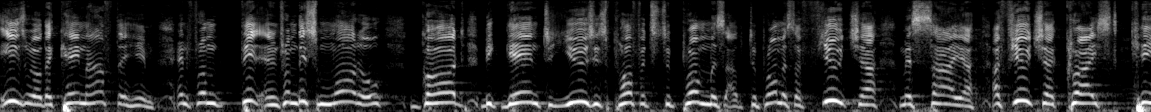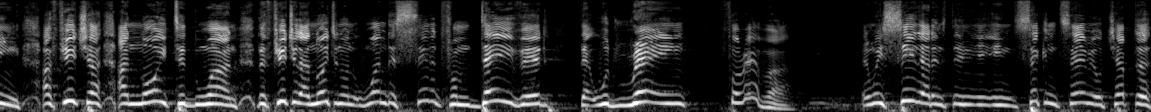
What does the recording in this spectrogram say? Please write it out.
Israel that came after him. And from this, and from this model, God began to use his prophets to promise, to promise a future Messiah, a future Christ King, a future anointed one the future anointed one, one descended from David that would reign forever. And we see that in, in, in 2 Samuel chapter,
